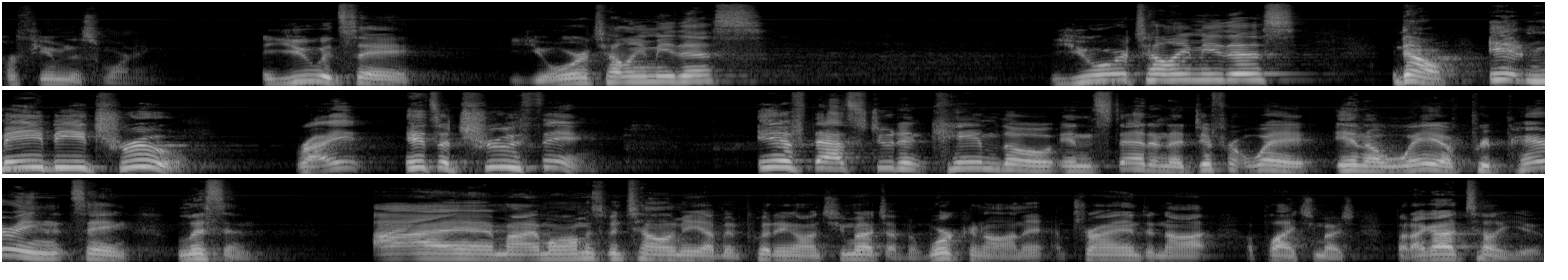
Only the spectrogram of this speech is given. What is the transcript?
perfume this morning. And you would say, You're telling me this? You're telling me this? Now, it may be true, right? It's a true thing. If that student came, though, instead in a different way, in a way of preparing, saying, Listen, I, my mom has been telling me I've been putting on too much. I've been working on it. I'm trying to not apply too much. But I got to tell you,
